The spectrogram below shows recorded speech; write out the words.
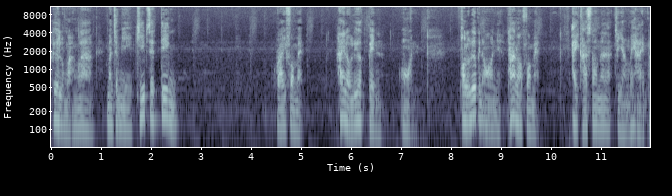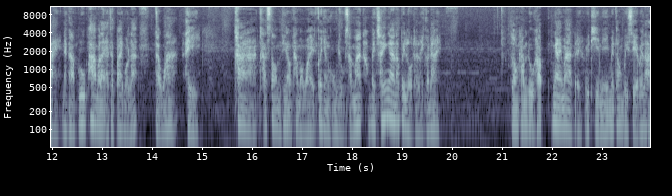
เลื่อนลงมาข้างล่าง มันจะมี Keep Setting Right Format ให้เราเลือกเป็น On พอเราเลือกเป็น On เนี่ย ถ้าเรา Format ไอ้ Custom นั้นจะยังไม่หายไปนะครับ รูปภาพอะไรอาจจะไปหมดล้วแต่ว่าไอ้ค่า Custom ที่เราทำเอาไว้ก็ยังคงอยู่สามารถเอาไปใช้งานเอาไปโหลดอะไรก็ได้ ลองทำดูครับง่ายมากเลย วิธีนี้ไม่ต้องไปเสียเวลา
